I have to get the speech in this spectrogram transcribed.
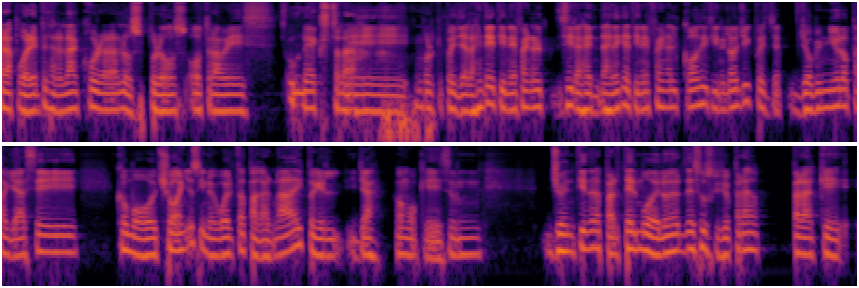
para poder empezar a cobrar a los pros otra vez? Un extra. Eh, porque pues ya la gente que tiene Final, sí, la gente, la gente que tiene Final Code y tiene Logic, pues ya, yo mío lo pagué hace como 8 años y no he vuelto a pagar nada y, y ya, como que es un... Yo entiendo la parte del modelo de suscripción para para, que,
